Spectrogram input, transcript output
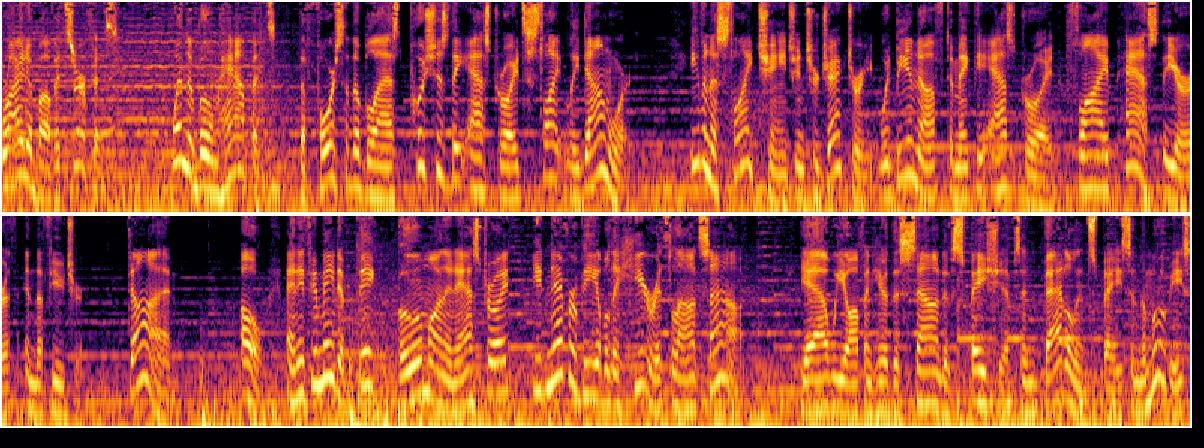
right above its surface. When the boom happens, the force of the blast pushes the asteroid slightly downward. Even a slight change in trajectory would be enough to make the asteroid fly past the Earth in the future. Done. Oh, and if you made a big boom on an asteroid, you'd never be able to hear its loud sound. Yeah, we often hear the sound of spaceships and battle in space in the movies,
